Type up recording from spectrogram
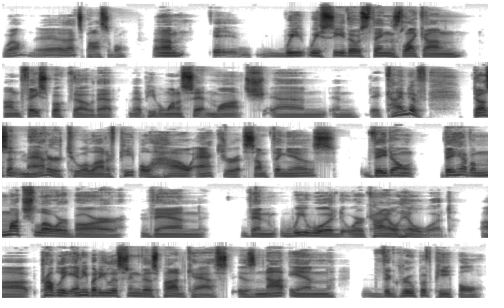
Well, yeah, that's possible. Um, it, we we see those things like on on Facebook though that that people want to sit and watch, and and it kind of doesn't matter to a lot of people how accurate something is. They don't. They have a much lower bar than than we would or Kyle Hill would. Uh, probably anybody listening to this podcast is not in the group of people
